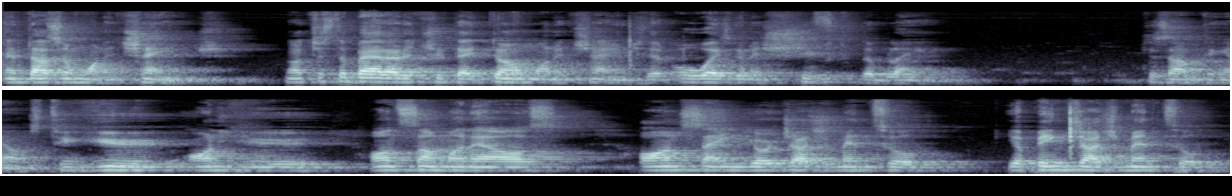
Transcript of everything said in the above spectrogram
and doesn't want to change. Not just a bad attitude, they don't want to change. They're always going to shift the blame to something else, to you, on you, on someone else, on saying you're judgmental, you're being judgmental.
